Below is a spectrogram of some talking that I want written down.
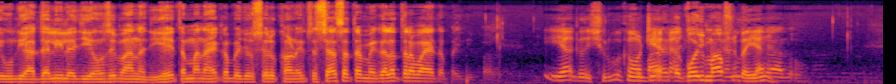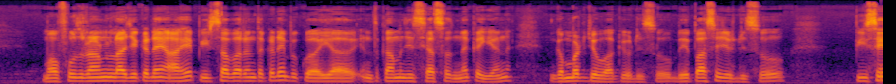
जी हूंदी आहे दलील जी ऐं ज़िबान जी हे त माना हिक ॿिए जो सिर खणे त सियासत में ग़लति रवायत पई इहा खां वठी कोई आहे महफ़ूज़ रहण लाइ जेकॾहिं आहे पीसा वारनि त कॾहिं बि सियासत न कई आहिनि गंबट जो वाकियो ॾिसो ॿिए पासे जो ॾिसो पीसे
